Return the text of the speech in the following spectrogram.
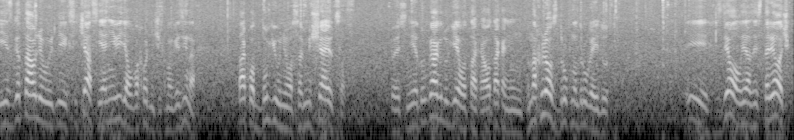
И изготавливают ли их сейчас, я не видел в охотничьих магазинах. Так вот дуги у него совмещаются. То есть не дуга к дуге вот так, а вот так они нахлест друг на друга идут. И сделал я здесь тарелочку,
